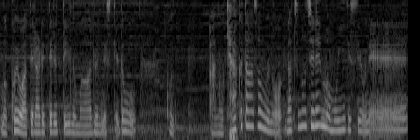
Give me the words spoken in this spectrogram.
まあ、声を当てられてるっていうのもあるんですけどこうあのキャラクターソングの「夏のジレンマ」もいいですよね。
